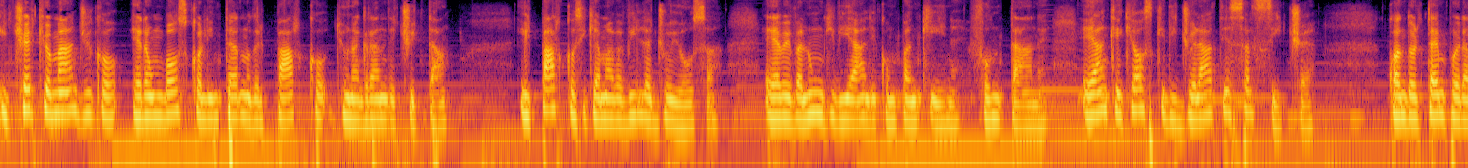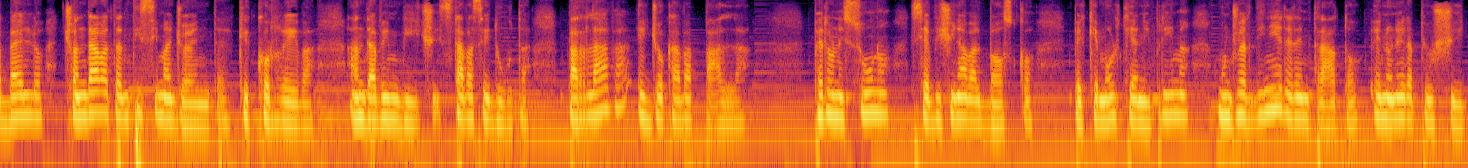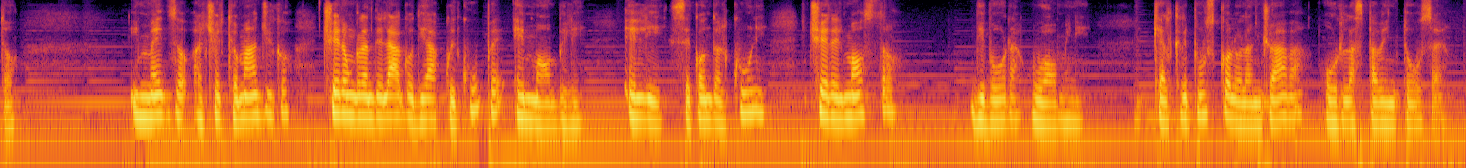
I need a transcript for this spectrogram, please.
Il cerchio magico era un bosco all'interno del parco di una grande città. Il parco si chiamava Villa Gioiosa e aveva lunghi viali con panchine, fontane e anche chioschi di gelati e salsicce. Quando il tempo era bello ci andava tantissima gente che correva, andava in bici, stava seduta, parlava e giocava a palla. Però nessuno si avvicinava al bosco perché molti anni prima un giardiniere era entrato e non era più uscito in mezzo al cerchio magico c'era un grande lago di acque cupe e immobili e lì, secondo alcuni, c'era il mostro divora uomini che al crepuscolo lanciava urla spaventose.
